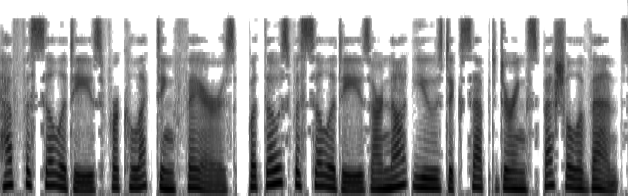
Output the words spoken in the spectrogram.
have facilities for collecting fares, but those facilities are not used except during special events,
